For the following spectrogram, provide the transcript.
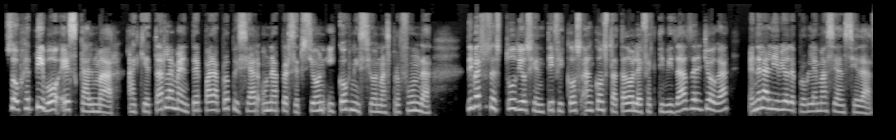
Su objetivo es calmar, aquietar la mente para propiciar una percepción y cognición más profunda. Diversos estudios científicos han constatado la efectividad del yoga en el alivio de problemas de ansiedad,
